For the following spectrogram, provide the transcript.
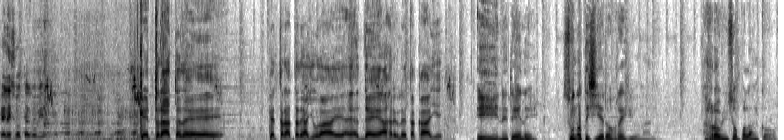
¿Qué le suelta el gobierno? Que trate de, que trate de ayudar, eh, de arreglar esta calle. NTN, su noticiero regional. Robinson Polanco.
